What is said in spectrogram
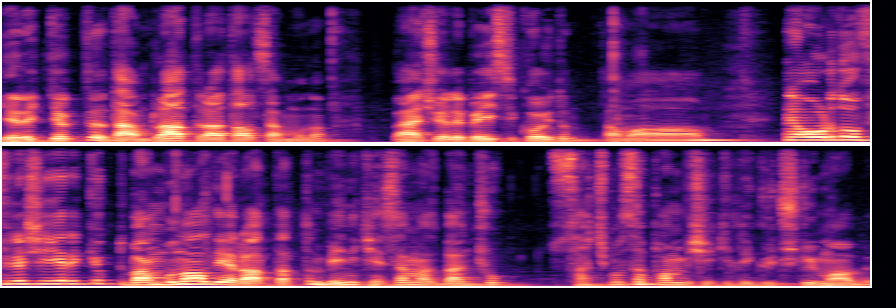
gerek yoktu da tamam rahat rahat al sen bunu. Ben şöyle basic koydum. Tamam. Yani orada o flash'e gerek yoktu. Ben bunu al diye rahatlattım. Beni kesemez. Ben çok saçma sapan bir şekilde güçlüyüm abi.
